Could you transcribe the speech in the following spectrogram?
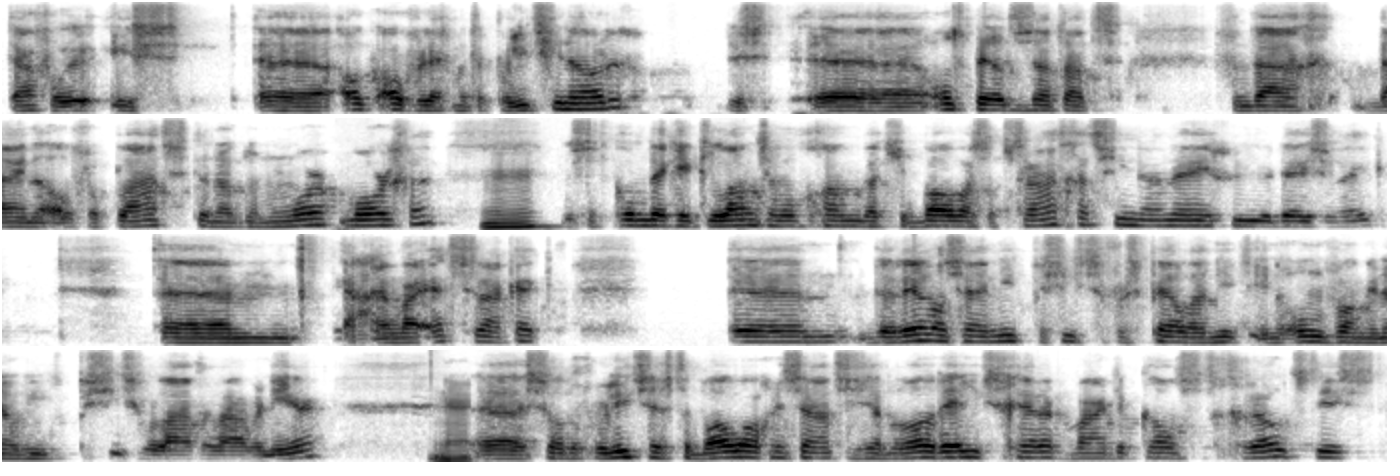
Daarvoor is eh, ook overleg met de politie nodig. Dus eh, ons beeld is dat dat vandaag bijna overal plaats is en ook nog mor- morgen. Dus het komt denk ik langzaam op gang dat je BOA's op straat gaat zien na 9 uur deze week. Ehm, ja, en waar extra, kijk, de rellen zijn niet precies te voorspellen, niet in omvang en ook niet precies hoe laat en waar wanneer. Nee. Eh, zowel de politie als de bouworganisaties hebben wel redelijk scherp waar de kans het grootst is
